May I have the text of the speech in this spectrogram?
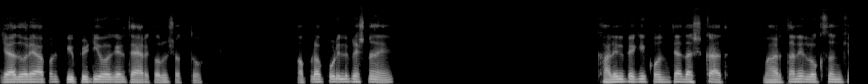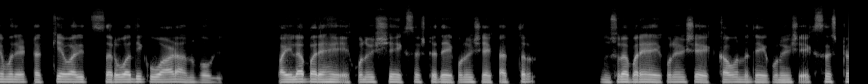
ज्याद्वारे आपण पीपीटी वगैरे तयार करू शकतो. आपला पुढील प्रश्न आहे खालीलपैकी कोणत्या दशकात भारताने लोकसंख्येमध्ये टक्केवारीत सर्वाधिक वाढ अनुभवली? पहिला पर्याय आहे एकोणीसशे एकसष्ट ते एकोणीसशे एकाहत्तर. दुसरा पर्याय एकोणीसशे एक्कावन्न ते एकोणीसशे एकसष्ट.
